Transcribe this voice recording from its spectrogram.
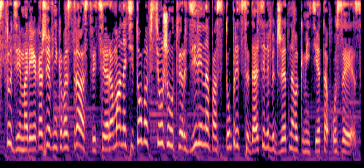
студии Мария Кожевникова. Здравствуйте. Романа Титова все же утвердили на посту председателя бюджетного комитета ОЗС.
